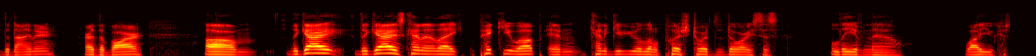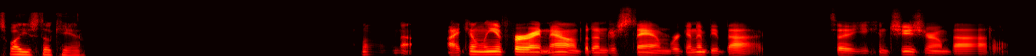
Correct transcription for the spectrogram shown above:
the diner or the bar, um, the guy the guys kind of like pick you up and kind of give you a little push towards the door. He says, "Leave now, while you while you still can." No, I can leave for right now, but understand we're gonna be back. So you can choose your own battle.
